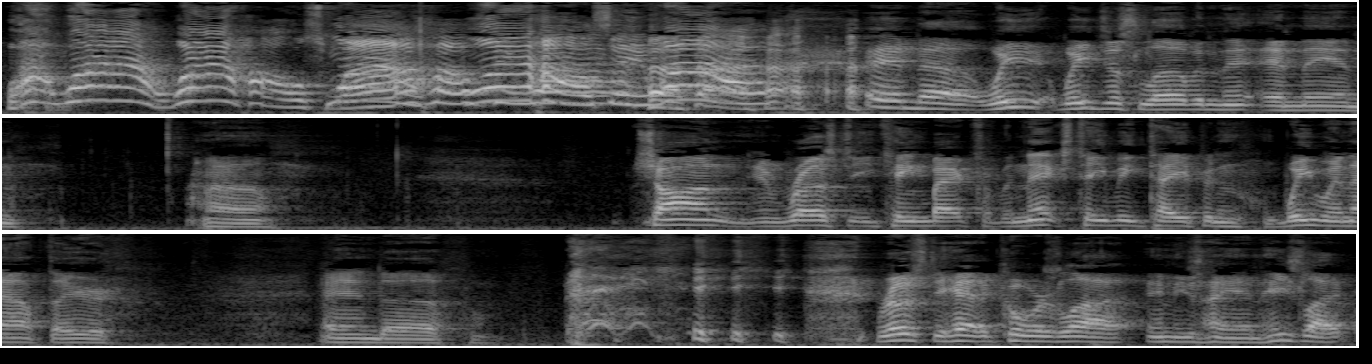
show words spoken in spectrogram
Why? Why? Why, Hoss? Why? Why, Hossy? Why, Hossy? Why? and uh, we we just loving it. And then uh, Sean and Rusty came back for the next TV taping. We went out there, and uh, Rusty had a Coors Light in his hand. He's like,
